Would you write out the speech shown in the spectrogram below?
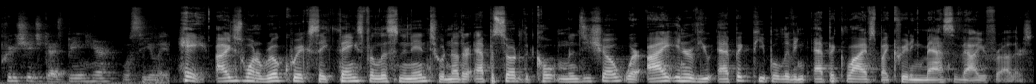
Appreciate you guys being here. We'll see you later. Hey, I just want to real quick say thanks for listening in to another episode of the Colton Lindsay Show, where I interview epic people living epic lives by creating massive value for others.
